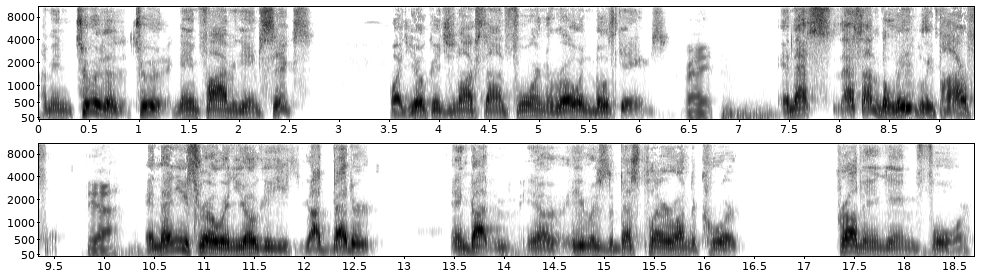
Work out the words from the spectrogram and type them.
I mean, two of the two game five and game six. What Jokic knocks down four in a row in both games, Right. and that's that's unbelievably powerful. Yeah. And then you throw in Jokic got better, and got you know he was the best player on the court, probably in game four,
